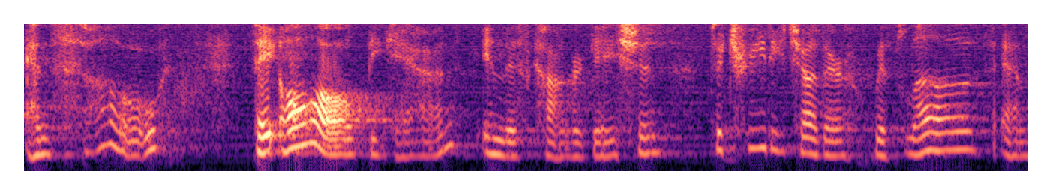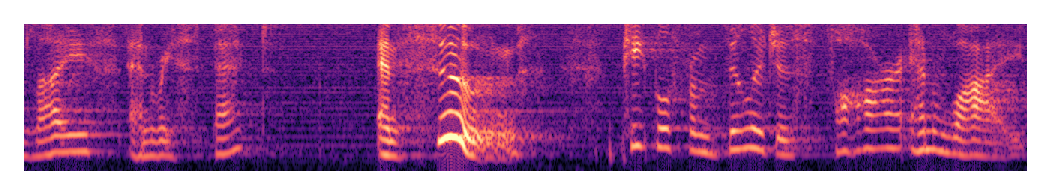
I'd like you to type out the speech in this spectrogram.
And so they all began in this congregation to treat each other with love and life and respect. And soon, people from villages far and wide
